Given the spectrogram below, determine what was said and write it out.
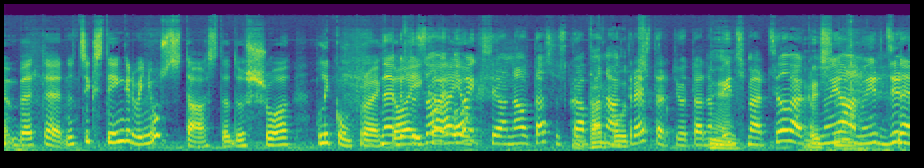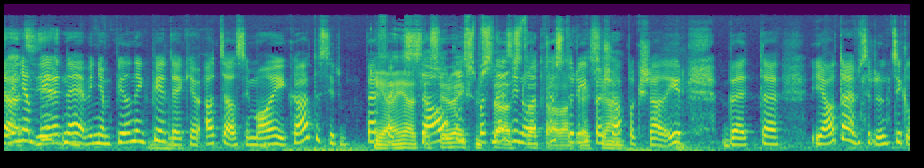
bet eh, nu, cik stingri viņi uzstās tad uz šo likumprojektu. Nē, bet OIK. OIK jau nav tas, uz kā panākt restart, jo tādam vidusmēra cilvēkam, nu jā, nu ir dzirdēts viņam, pie, nē, viņam pilnīgi pietiek, ja atcelsim OIK, tas ir perfekts sauklis, pat nezinot, kas tur īpaši jā. apakšā ir. Bet uh, jautājums ir, cik,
